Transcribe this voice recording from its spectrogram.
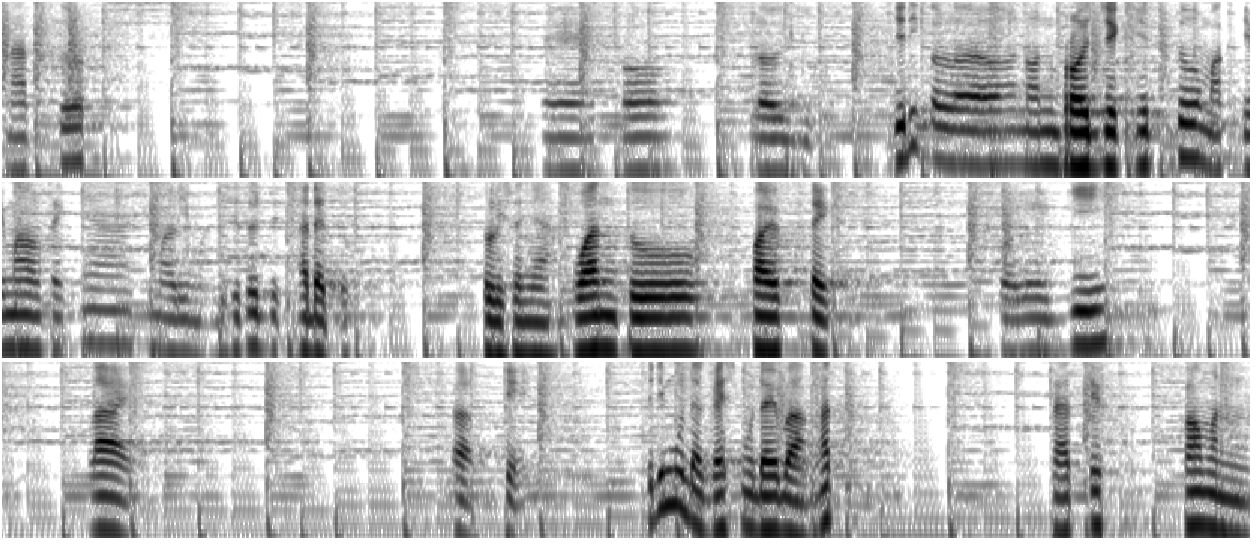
Natur ekologi jadi kalau non project itu maksimal tagnya cuma 5 di situ ada tuh tulisannya. 1 to 5 text ekologi live oke. Jadi mudah guys mudah banget. Kreatif common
